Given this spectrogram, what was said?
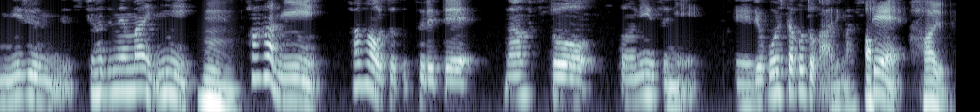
27、8年前に。母に、母をちょっと連れて、南仏と、そのニースに、えー旅行したことがありまして、はい。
